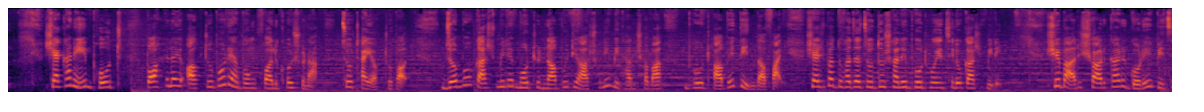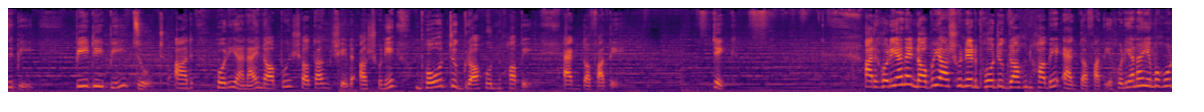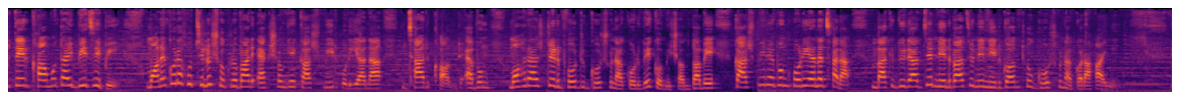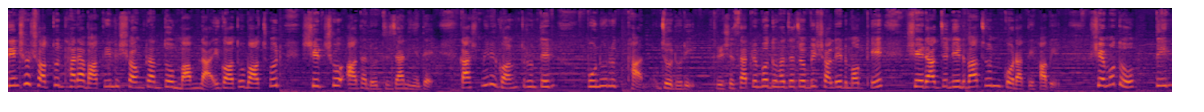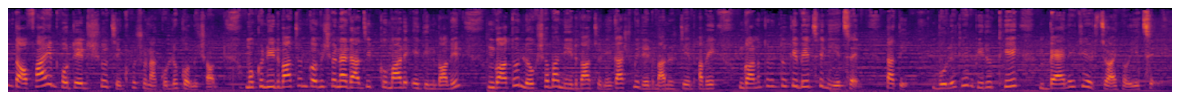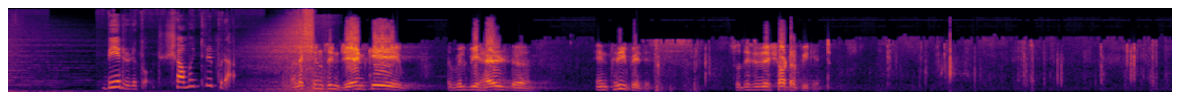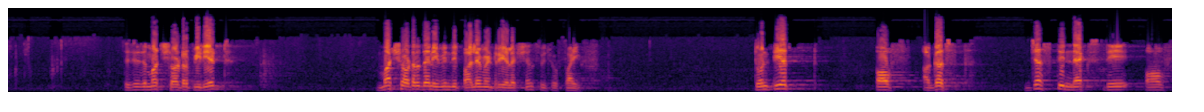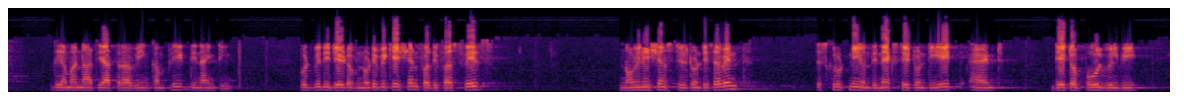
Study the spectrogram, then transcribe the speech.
সেখানে ভোট পহেলাই অক্টোবর এবং ফল ঘোষণা চৌঠাই অক্টোবর। জম্মু কাশ্মীরে মোট নব্বইটি আসনে বিধানসভা ভোট হবে তিন দফায়। শেষবার দু হাজার চোদ্দ সালে ভোট হয়েছিল কাশ্মীরে। সেবার সরকার গড়ে বিজেপি। পিডিপি জোট আর হরিয়ানায় নব্বই শতাংশের আসনে ভোট গ্রহণ হবে এক দফাতে। ঠিক। আর হরিয়ানায় নব্বই আসনের ভোট গ্রহণ হবে এক দফাতে। হরিয়ানায় এ মুহূর্তের ক্ষমতায় বিজেপি মনে করা হচ্ছিল শুক্রবার একসঙ্গে কাশ্মীর, হরিয়ানা, ঝাড়খণ্ড এবং মহারাষ্ট্রের ভোট ঘোষণা করবে কমিশন। তবে কাশ্মীর এবং হরিয়ানা ছাড়া বাকি দুই রাজ্যের নির্বাচনে নির্গন্ধ ঘোষণা করা হয়নি। তিনশো সত্তর ধারা বাতিল সংক্রান্ত মামলায় গত বছর শীর্ষ আদালত জানিয়ে দেয়, কাশ্মীরে গণতন্ত্রের পুনরুত্থান জরুরি। ত্রিশে সেপ্টেম্বর দুহাজার চব্বিশ সালের মধ্যে সে রাজ্যে নির্বাচন করাতে হবে। সে মতো তিন দফায় ভোটের সূচি ঘোষণা করল কমিশন। মুখ্য নির্বাচন কমিশনার রাজীব কুমার এদিন বলেন, গত লোকসভা নির্বাচনে কাশ্মীরের মানুষ যেভাবে গণতন্ত্রকে বেছে নিয়েছেন তাতে বুলেটের বিরুদ্ধে ব্যালেটের জয় হয়েছে। ब्यूरो रिपोर्ट समय Tripura elections in J&K will be held uh, in three phases. So this is a shorter period. This is a much shorter period, much shorter than even the parliamentary elections, which were five. 20th of August, just the next day of the Amarnath Yatra being complete, the nineteenth, would be the date of notification for the first phase, nominations till twenty-seventh, scrutiny on the next day, twenty-eighth, and date of poll will be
